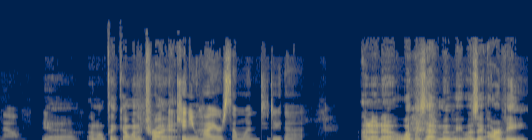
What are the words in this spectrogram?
No. yeah, I don't think I want to try it. Can you hire someone to do that? I don't know. What was that movie? Was it RV?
